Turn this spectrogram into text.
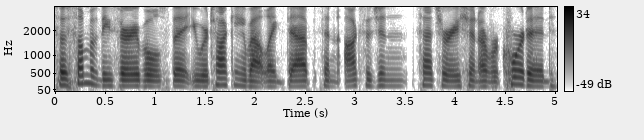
So some of these variables that you were talking about, like depth and oxygen saturation, are recorded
